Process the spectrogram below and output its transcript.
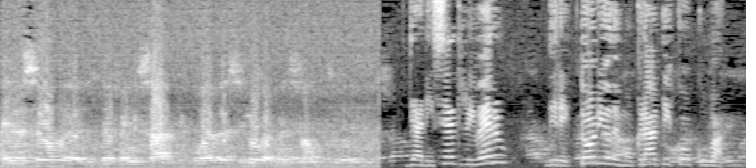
hay deseos de, de pensar y poder decir lo que pensamos. Yanicet Rivero, Directorio Democrático Cubano.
